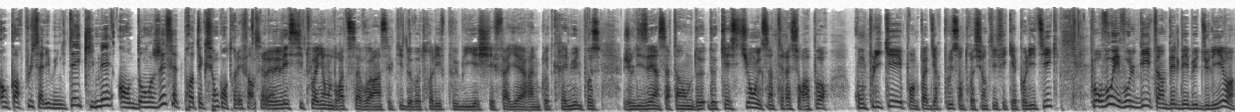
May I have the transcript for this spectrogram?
encore plus à l'immunité qui met en danger cette protection contre les forces. Les citoyens ont le droit de savoir, hein, c'est le titre de votre livre publié chez Fayard, Anne-Claude Crému. Il pose, je le disais, un certain nombre de, questions. Il s'intéresse au rapport compliqué, pour ne pas dire plus, entre scientifiques et politiques. Pour vous, et vous le dites hein, dès le début du livre,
